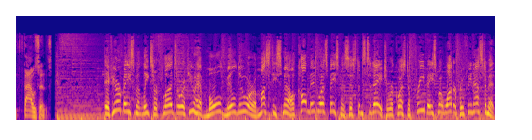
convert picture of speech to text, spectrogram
thousands. If your basement leaks or floods, or if you have mold, mildew, or a musty smell, call Midwest Basement Systems today to request a free basement waterproofing estimate.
